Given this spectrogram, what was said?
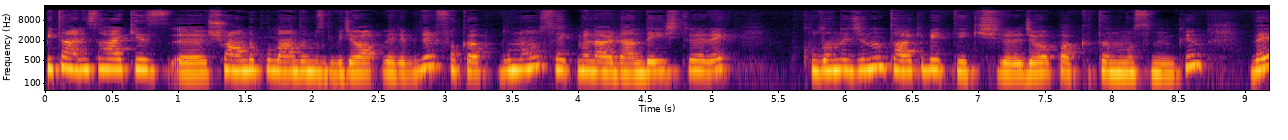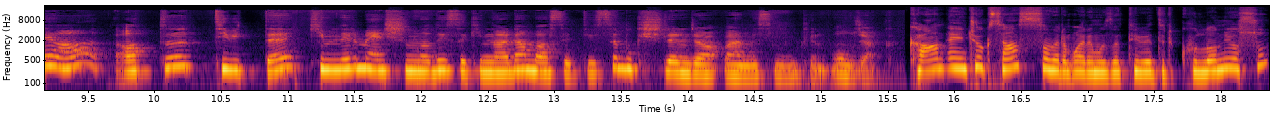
Bir tanesi herkes e, şu anda kullandığımız gibi cevap verebilir fakat bunu sekmelerden değiştirerek kullanıcının takip ettiği kişilere cevap hakkı tanıması mümkün veya attığı tweette kimleri mentionladıysa, kimlerden bahsettiyse bu kişilerin cevap vermesi mümkün olacak. Kaan en çok sen sanırım aramızda Twitter kullanıyorsun.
